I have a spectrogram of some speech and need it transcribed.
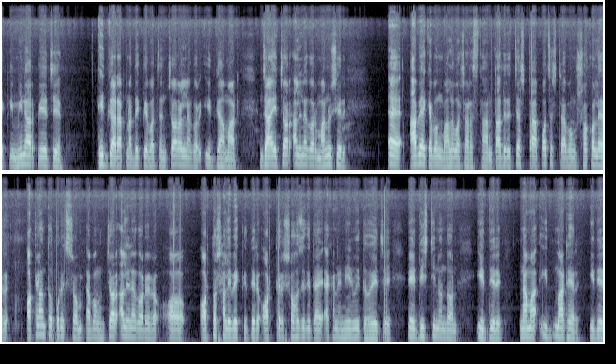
একটি মিনার পেয়েছে। ঈদগাহ আপনারা দেখতে পাচ্ছেন চর আলীনগর ঈদগাহ মাঠ, যা এই চর আলীনগর মানুষের আবেগ এবং ভালোবাসার স্থান। তাদের চেষ্টা, প্রচেষ্টা এবং সকলের অক্লান্ত পরিশ্রম এবং চর আলীনগরের অর্থশালী ব্যক্তিদের অর্থের সহযোগিতায় এখানে নির্মিত হয়েছে এই দৃষ্টিনন্দন ঈদের নামা, ঈদ মাঠের, ঈদের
